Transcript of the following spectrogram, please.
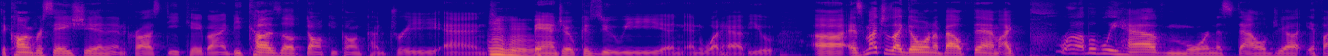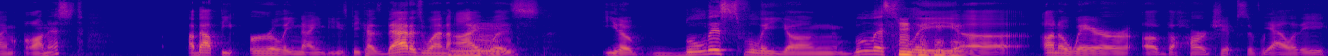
the Kongversation and across dk vine because of donkey kong country and Mhm. banjo kazooie and and what have you uh, as much as i go on about them i probably have more nostalgia if i'm honest about the early 90s because that is when i Mm. was you know blissfully young blissfully uh, unaware of the hardships of reality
